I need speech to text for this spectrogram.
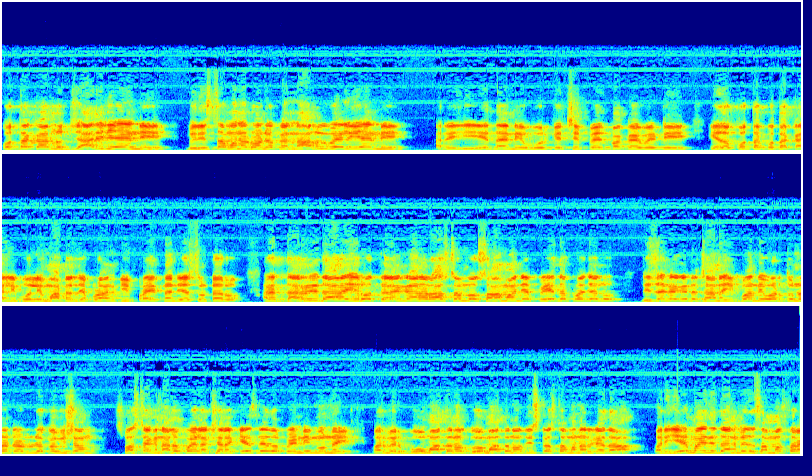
కొత్త కార్లు జారీ చేయండి. మీరు ఇస్తామన్నటువంటి ఒక నాలుగు వేలు ఇవ్వండి. అరే ఏదండి ఊరికే చెప్పేది పక్కకు పెట్టి ఏదో కొత్త కొత్త కలిబోలి మాటలు చెప్పడానికి ప్రయత్నం చేస్తుంటారు. అరే ధరణి ద్వారా ఈరోజు తెలంగాణ రాష్ట్రంలో సామాన్య పేద ప్రజలు నిజంగా గిట్ట చాలా ఇబ్బంది పడుతున్నటువంటి ఒక విషయం. స్పష్టంగా నలభై లక్షల కేసులు ఏదో పెండింగ్ ఉన్నాయి. మరి మీరు భూమాతనో గోమాతనో తీసుకొస్తామన్నారు కదా. మరి ఏమైంది దాని మీద? సంవత్సర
